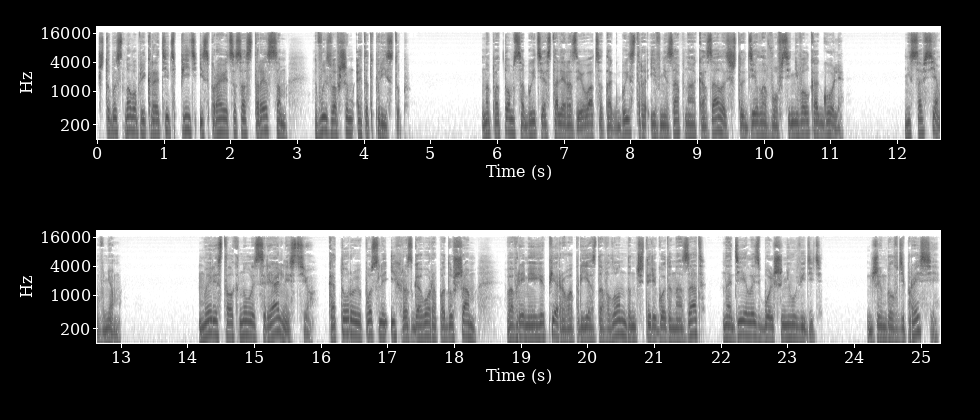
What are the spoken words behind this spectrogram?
Чтобы снова прекратить пить и справиться со стрессом, вызвавшим этот приступ. Но потом события стали развиваться так быстро, и внезапно оказалось, что дело вовсе не в алкоголе. Не совсем в нем — Мэри столкнулась с реальностью, которую после их разговора по душам во время ее первого приезда в Лондон четыре года назад надеялась больше не увидеть. Джим был в депрессии?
